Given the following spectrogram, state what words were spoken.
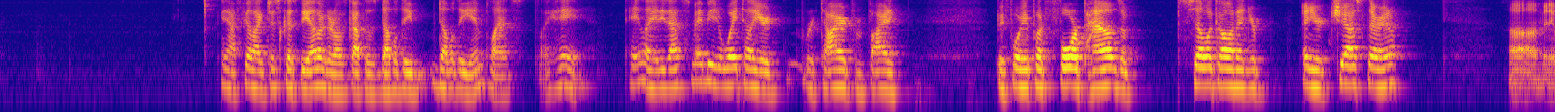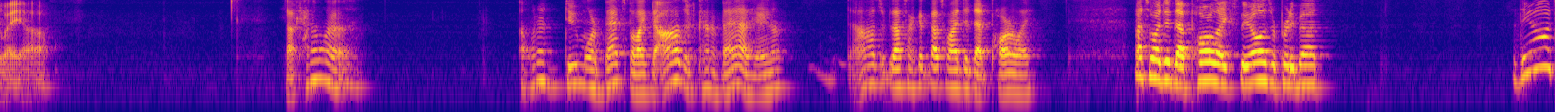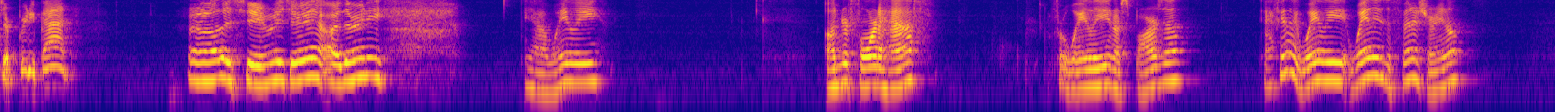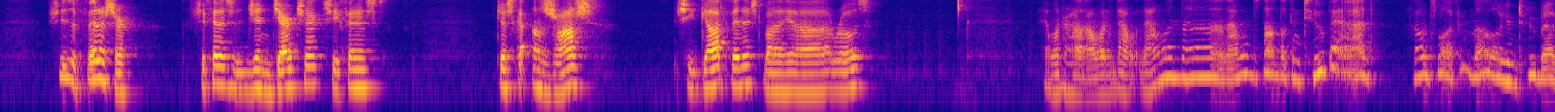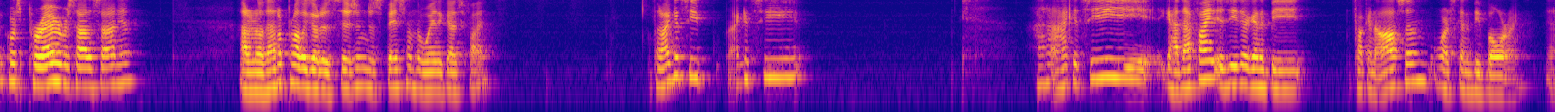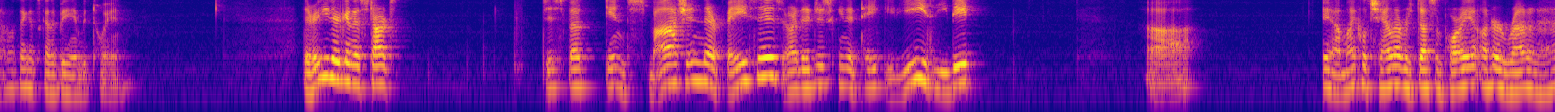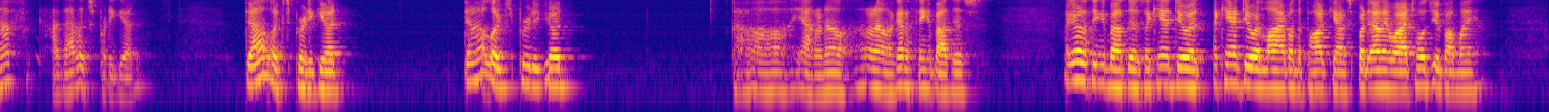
Yeah, I feel like just because the other girl's got those double D double D implants, it's like, hey, hey lady, that's maybe wait till you're retired from fighting before you put four pounds of silicone in your in your chest there, you know. Um. Anyway, uh, I kind of want to. I want to do more bets, but like the odds are kind of bad here, you know. The odds are that's like that's why I did that parlay. That's why I did that parlay because the odds are pretty bad. The odds are pretty bad. Uh, let's see. Are there any? Yeah, Weili. Under four and a half for Weili and Esparza. I feel like Weili Weili's a finisher, you know? She's a finisher. She finished Jędrzejczyk. She finished Jessica Andrade. She got finished by uh, Rose. I wonder how that one that that one uh, that one's not looking too bad. That one's looking not looking too bad. Of course, Pereira versus Adesanya. I don't know. That'll probably go to decision just based on the way the guys fight. But I could see, I could see, I don't, I could see. God, that fight is either going to be fucking awesome or it's going to be boring. I don't think it's going to be in between. They're either going to start just fucking smashing their faces or they're just going to take it easy, dude. Uh, yeah, Michael Chandler versus Dustin Poirier under a round and a half. God, that looks pretty good. That looks pretty good. That looks pretty good. Uh, yeah, I don't know. I don't know. I got to think about this. I got to think about this. I can't do it. I can't do it live on the podcast. But anyway, I told you about my,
